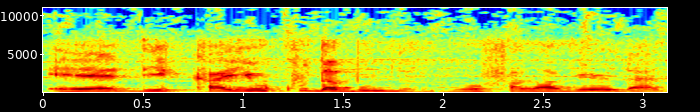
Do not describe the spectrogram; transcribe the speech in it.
é de cair o cu da bunda. Vou falar a verdade.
